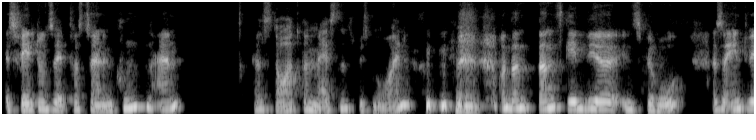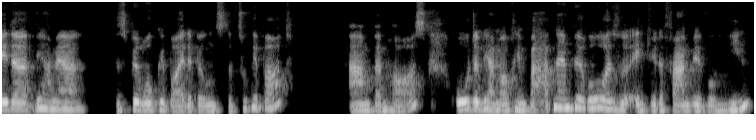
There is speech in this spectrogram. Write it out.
Es fällt uns etwas zu einem Kunden ein das dauert dann meistens bis neun. Und dann, dann gehen wir ins Büro. Also entweder, wir haben ja das Bürogebäude bei uns dazugebaut, ähm, beim Haus, oder wir haben auch im Baden ein Büro, also entweder fahren wir wohin.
